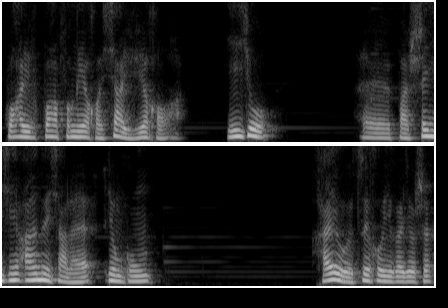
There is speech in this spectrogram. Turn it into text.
刮一刮风也好，下雨也好啊，依旧，呃，把身心安顿下来用功。还有最后一个就是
